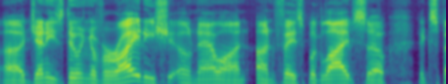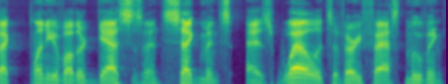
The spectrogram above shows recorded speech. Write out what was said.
uh, Jenny's doing a variety show now on, on Facebook Live, so expect plenty of other guests and segments as well. It's a very fast moving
